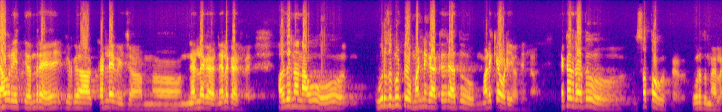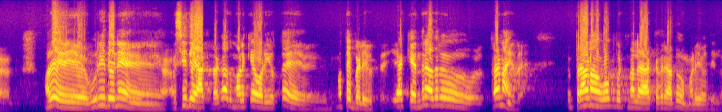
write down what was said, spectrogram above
ಯಾವ ರೀತಿ ಅಂದ್ರೆ ಈಗ ಕಡಲೆ ಬೀಜ ನೆಲಗ, ನೆಲಗಡಲೆ, ಅದನ್ನ ನಾವು ಹುರಿದ್ಬಿಟ್ಟು ಮಣ್ಣಿಗೆ ಹಾಕಿದ್ರೆ ಅದು ಮೊಳಕೆ ಹೊಡೆಯೋದಿಲ್ಲ. ಯಾಕಂದ್ರೆ ಅದು ಸತ್ತೋಗುತ್ತೆ ಅದು, ಹುರಿದ ಮೇಲೆ. ಅದೇ ಉರಿದೇನೆ ಹಸಿದೆ ಹಾಕಿದಾಗ ಅದು ಮೊಳಕೆ ಹೊಡೆಯುತ್ತೆ ಮತ್ತೆ ಬೆಳೆಯುತ್ತೆ. ಯಾಕೆ ಅಂದ್ರೆ ಅದ್ರ ಪ್ರಾಣ ಇದೆ. ಪ್ರಾಣ ಹೋಗ್ಬಿಟ್ಟ ಮೇಲೆ ಹಾಕಿದ್ರೆ ಅದು ಮಳೆಯೋದಿಲ್ಲ.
